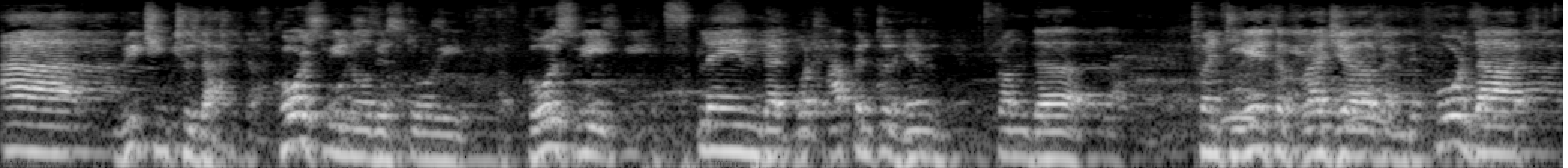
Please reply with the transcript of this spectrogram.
uh, reaching to that. Of course, we know this story. Of course, we explain that what happened to him from the 28th of Rajab and before that,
